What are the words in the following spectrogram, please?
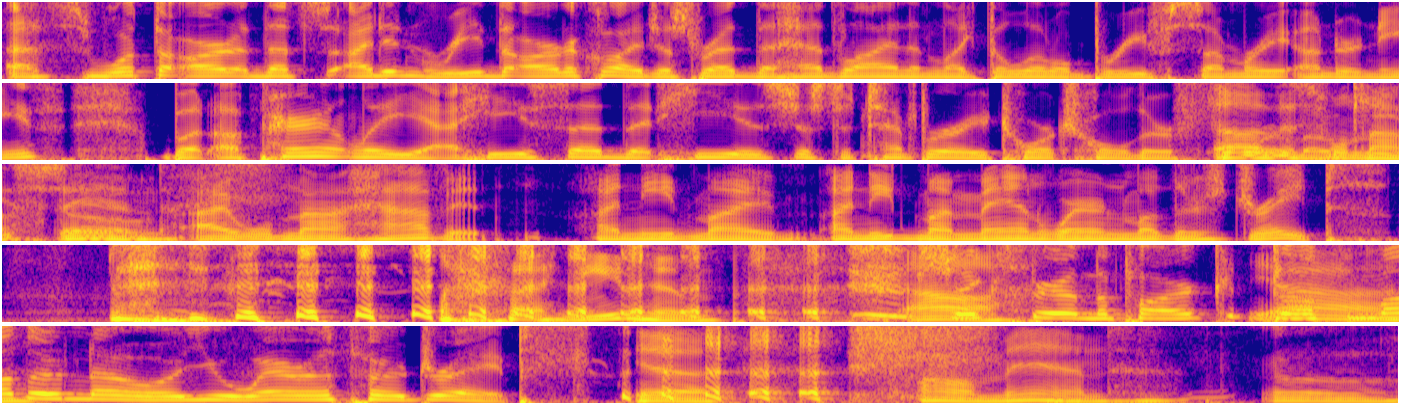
That's what the art. That's I didn't read the article. I just read the headline and like the little brief summary underneath. But apparently, yeah, he said that he is just a temporary torch holder for uh, this Loki, will not stand. So. I will not have it. I need my I need my man wearing mother's drapes. I need him. Ah. Shakespeare in the Park. Yeah. Doth mother know you weareth her drapes? yeah. Oh man. Oh.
